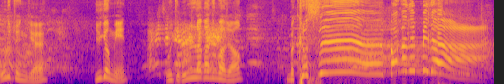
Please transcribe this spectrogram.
오른쪽 연결 유경민 오른쪽 올라가는 과정 뭐 크로스 막아냅니다.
